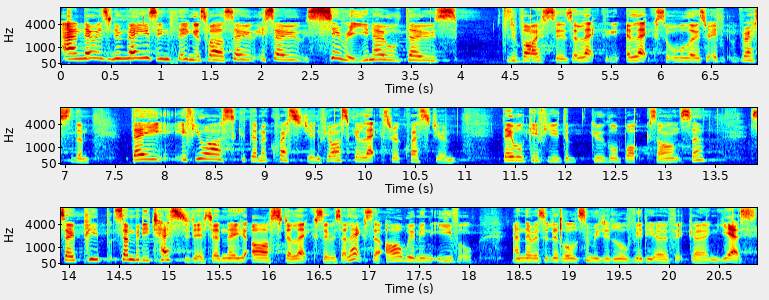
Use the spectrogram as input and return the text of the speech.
and there was an amazing thing as well. So, so Siri, you know those devices, Alexa, all those, the rest of them, they, if you ask them a question, if you ask Alexa a question, they will give you the Google Box answer. So people, somebody tested it and they asked Alexa, was Alexa, are women evil? And there was a little, somebody did a little video of it going, yes,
